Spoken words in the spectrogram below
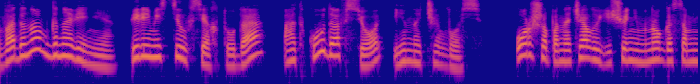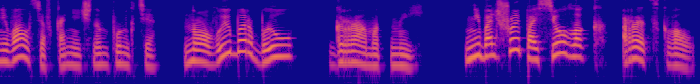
в одно мгновение переместил всех туда, откуда все и началось. Орша поначалу еще немного сомневался в конечном пункте, но выбор был грамотный. Небольшой поселок Редсквал.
